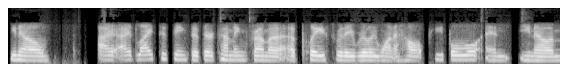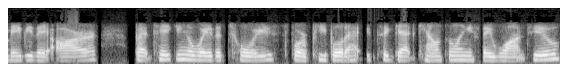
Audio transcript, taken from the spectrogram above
you know, I, I'd like to think that they're coming from a, a place where they really want to help people, and you know, and maybe they are. But taking away the choice for people to to get counseling if they want to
